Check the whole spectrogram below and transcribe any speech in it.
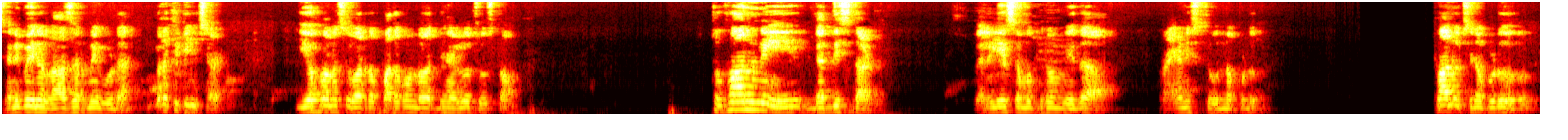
చనిపోయిన లాజర్ని కూడా బ్రతికించాడు. యోహన సువార్త పదకొండో అధ్యాయంలో చూస్తాం. తుఫాన్ని గద్దిస్తాడు. వెలిగే సముద్రం మీద ప్రయాణిస్తూ ఉన్నప్పుడు తుఫాను వచ్చినప్పుడు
